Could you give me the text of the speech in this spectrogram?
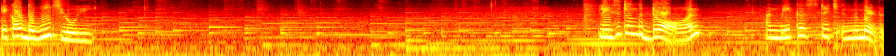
Take out the wool slowly. Place it on the doll and make a stitch in the middle.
